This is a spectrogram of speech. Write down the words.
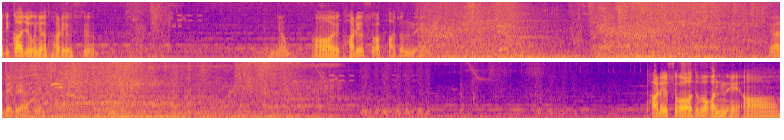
어디까지 오냐, 다리우스? 안녕? 아, 이 다리우스가 봐줬네. 빼야돼, 빼야돼. 다리우스가 얻어먹었네. 아.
